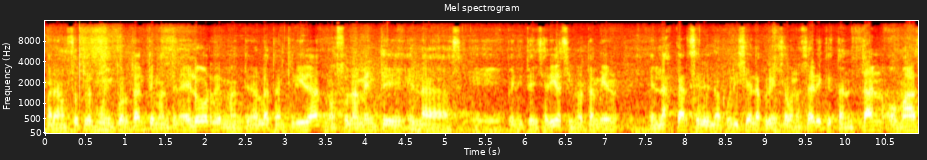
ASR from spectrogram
para nosotros es muy importante mantener el orden, mantener la tranquilidad, no solamente en las eh, penitenciarías, sino también en las cárceles de la policía de la provincia de Buenos Aires que están tan o más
